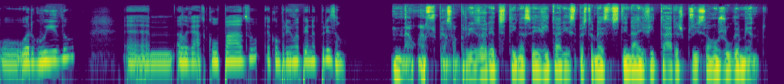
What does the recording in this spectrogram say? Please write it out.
uh, o arguído, um, alegado culpado, a cumprir uma pena de prisão. Não, a suspensão provisória destina-se a evitar isso, mas também se destina a evitar a exposição ao julgamento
